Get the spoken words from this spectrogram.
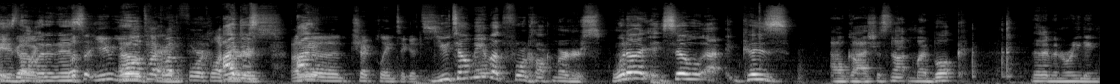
keep is that what it is? Let's, you you all talk Okay. about the four o'clock I murders. just- I'm I- gonna check plane tickets. You tell me about the four o'clock murders. What? I, so, uh, because oh gosh, it's not in my book that I've been reading.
